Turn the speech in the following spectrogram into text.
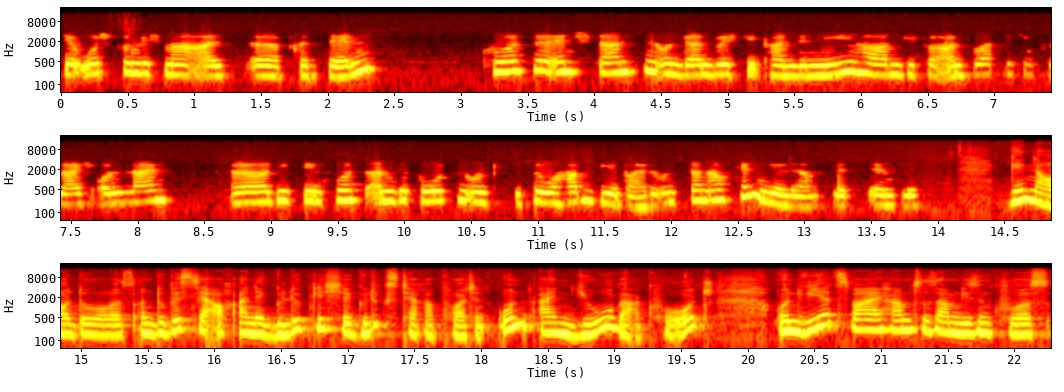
ja ursprünglich mal als äh, Präsenz Kurse entstanden und dann durch die Pandemie haben die Verantwortlichen gleich online äh, den Kurs angeboten und so haben wir beide uns dann auch kennengelernt letztendlich. Genau, Doris. Und du bist ja auch eine glückliche Glückstherapeutin und ein Yoga-Coach. Und wir zwei haben zusammen diesen Kurs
